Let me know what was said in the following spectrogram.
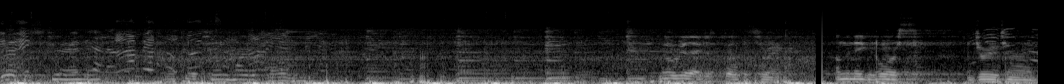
No, really, I just pulled the string. I'm the naked horse. Enjoy your time.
